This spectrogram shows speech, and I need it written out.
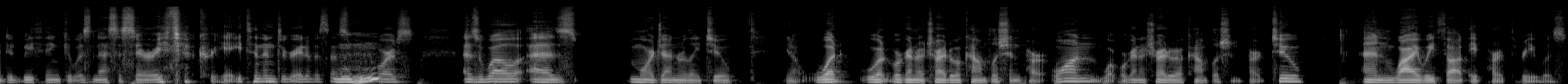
did we think it was necessary to create an integrative assessment mm-hmm. course, as well as more generally to, you know, what what we're going to try to accomplish in part one, what we're going to try to accomplish in part two, and why we thought a part three was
